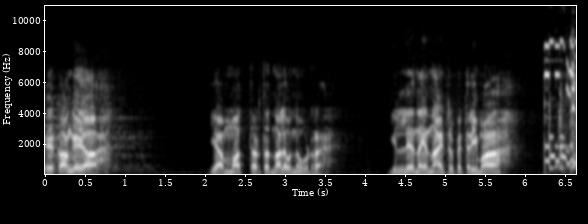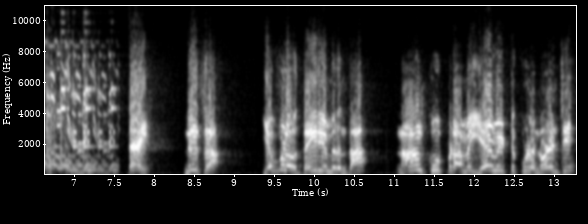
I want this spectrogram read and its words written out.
ஏ காங்கையா. என் அம்மா தடுத்ததுனால உன்னை விடுற. இல்லைன்னா என்ன ஆயிட்டு இருப்பே தெரியுமா? டேய் நிறுத்துறா எவ்வளவு தைரியம் இருந்தா நான் கூப்பிடாம என் வீட்டுக்குள்ள நுழைஞ்சு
